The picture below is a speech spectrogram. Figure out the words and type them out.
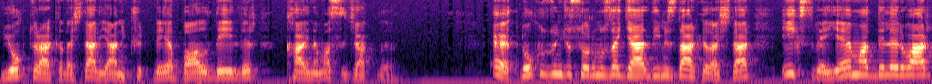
yoktur arkadaşlar. Yani kütleye bağlı değildir kaynama sıcaklığı. Evet 9. sorumuza geldiğimizde arkadaşlar X ve Y maddeleri var.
